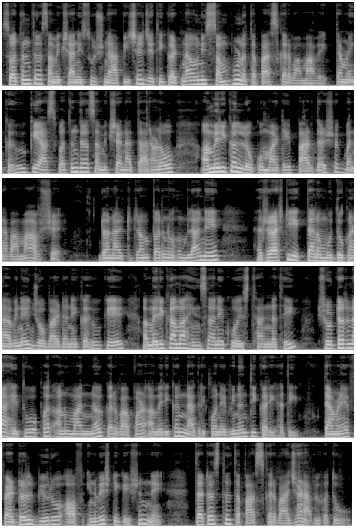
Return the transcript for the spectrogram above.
સ્વતંત્ર સમીક્ષાની સૂચના આપી છે, જેથી ઘટનાઓની સંપૂર્ણ તપાસ કરવામાં આવે. તેમણે કહ્યું કે આ સ્વતંત્ર સમીક્ષાના તારણો અમેરિકન લોકો માટે પારદર્શક બનાવવામાં આવશે. ડોનાલ્ડ ટ્રમ્પ પરનો હુમલાને રાષ્ટ્રીય એકતાનો મુદ્દો ગણાવીને જો બાઇડને કહ્યું કે અમેરિકામાં હિંસાને કોઈ સ્થાન નથી, શૂટરના હેતુઓ પર અનુમાન ન કરવા પણ અમેરિકન નાગરિકોને વિનંતી કરી હતી. તેમણે ફેડરલ બ્યુરો ઓફ ઇન્વેસ્ટિગેશનને તટસ્થ તપાસ કરવા જણાવ્યું હતું.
